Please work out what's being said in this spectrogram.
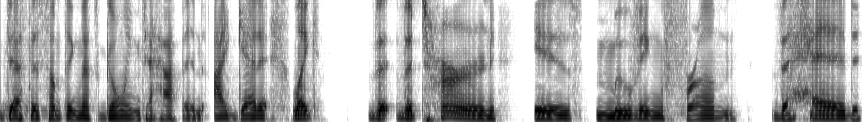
death is something that's going to happen. I get it. Like the the turn is moving from the head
